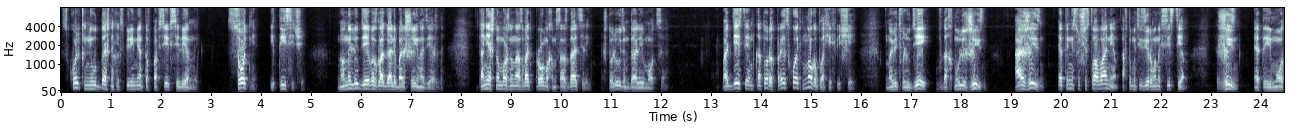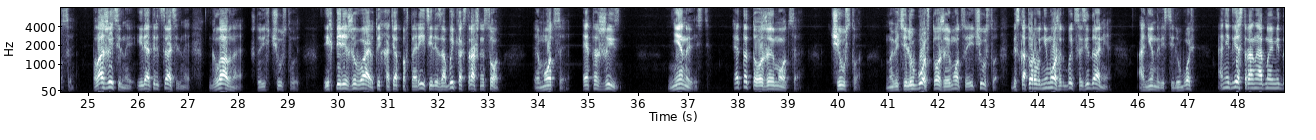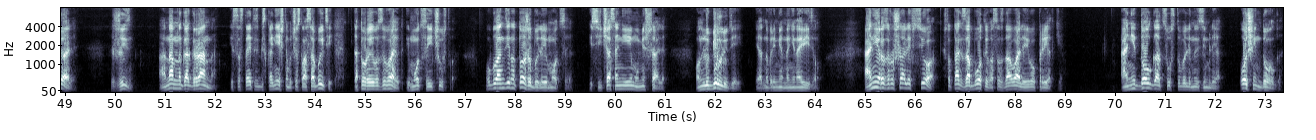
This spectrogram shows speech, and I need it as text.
Сколько неудачных экспериментов по всей Вселенной. Сотни и тысячи. Но на людей возлагали большие надежды. Конечно, можно назвать промахом создателей – что людям дали эмоции, под действием которых происходит много плохих вещей. Но ведь в людей вдохнули жизнь. А жизнь – это не существование автоматизированных систем. Жизнь – это эмоции. Положительные или отрицательные. Главное, что их чувствуют. Их переживают, их хотят повторить или забыть, как страшный сон. Эмоции – это жизнь. Ненависть – это тоже эмоция. Чувство но ведь и любовь тоже эмоция и чувство, без которого не может быть созидания. А ненависть и любовь – они две стороны одной медали. Жизнь, она многогранна и состоит из бесконечного числа событий, которые вызывают эмоции и чувства. У блондина тоже были эмоции, и сейчас они ему мешали. Он любил людей и одновременно ненавидел. Они разрушали все, что так заботливо создавали его предки. Они долго отсутствовали на земле. Очень долго.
